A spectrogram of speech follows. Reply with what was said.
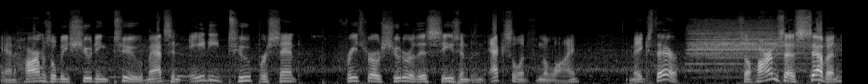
and Haarms will be shooting two. Matt's an 82% free throw shooter this season, been excellent from the line. Makes there. So Haarms has seven.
